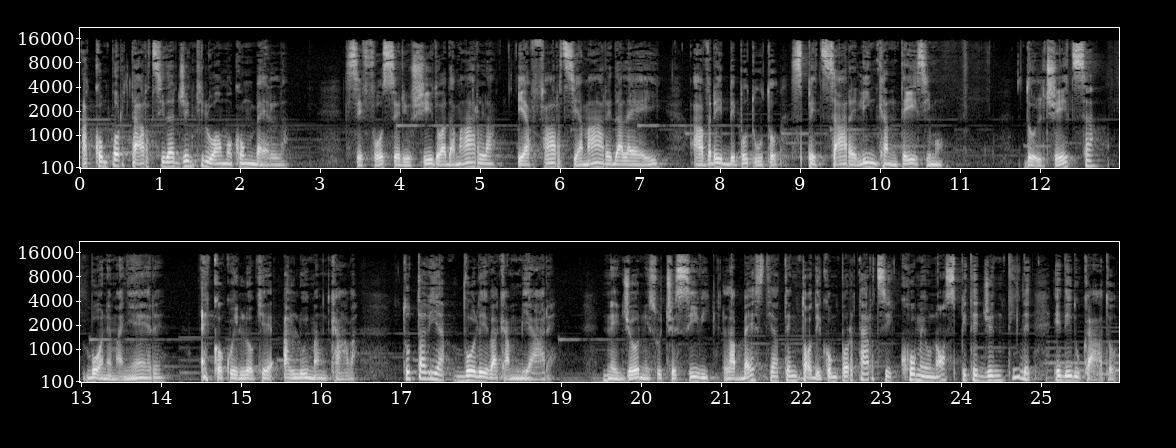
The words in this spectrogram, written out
a comportarsi da gentiluomo con Belle. Se fosse riuscito ad amarla e a farsi amare da lei, avrebbe potuto spezzare l'incantesimo. Dolcezza, buone maniere, ecco quello che a lui mancava. Tuttavia voleva cambiare. Nei giorni successivi la bestia tentò di comportarsi come un ospite gentile ed educato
